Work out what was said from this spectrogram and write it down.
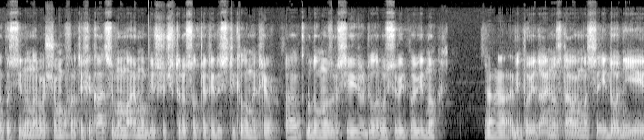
Ми постійно нарощуємо фортифікацію. Ми маємо більше 450 кілометрів е, кордону з Росією і з Білоруссю. Відповідно, е, відповідально ставимося і до однієї,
